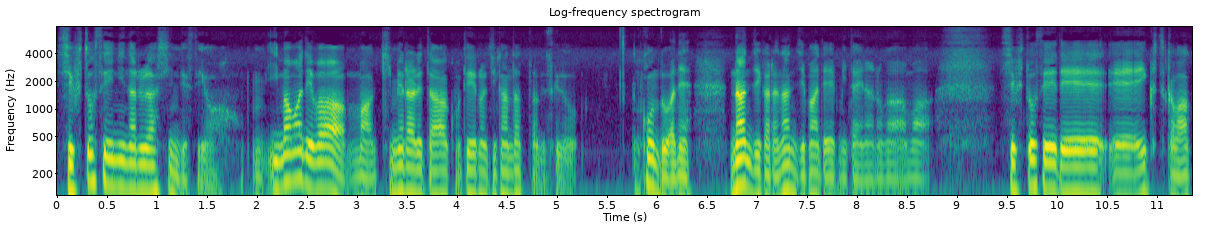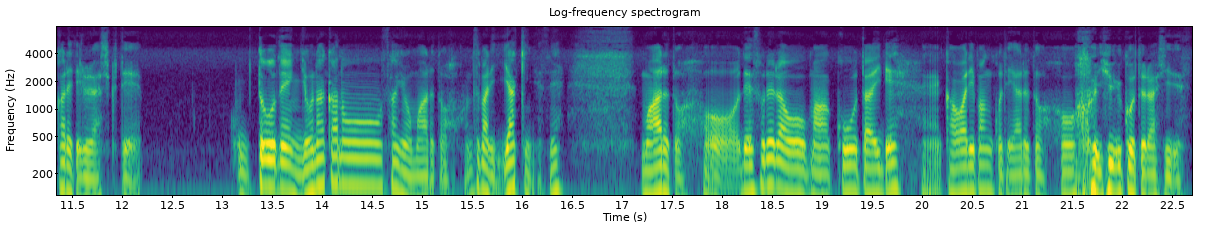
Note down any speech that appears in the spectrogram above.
シフト制になるらしいんですよ。今までは、まあ、決められた固定の時間だったんですけど、今度はね、何時から何時までみたいなのが、まあ、シフト制で、えー、いくつか分かれてるらしくて、当然夜中の作業もあると。つまり夜勤ですね。もあると。で、それらを、まあ、交代で、えー、代わり番号でやるということらしいです。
